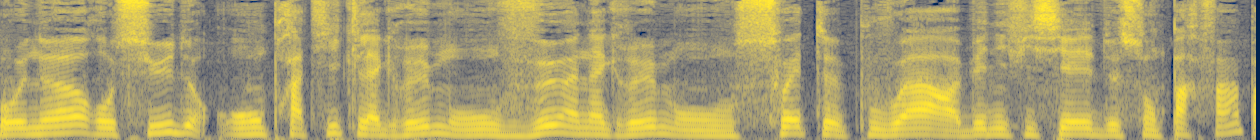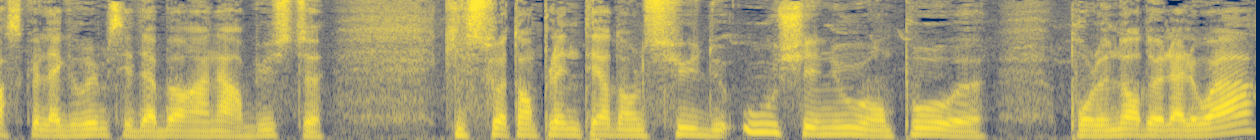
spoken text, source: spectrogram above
Au nord, au sud, on pratique l'agrume, on veut un agrume, on souhaite pouvoir bénéficier de son parfum parce que l'agrume c'est d'abord un arbuste qu'il soit en pleine terre dans le sud ou chez nous en pot euh, pour le nord de la Loire.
